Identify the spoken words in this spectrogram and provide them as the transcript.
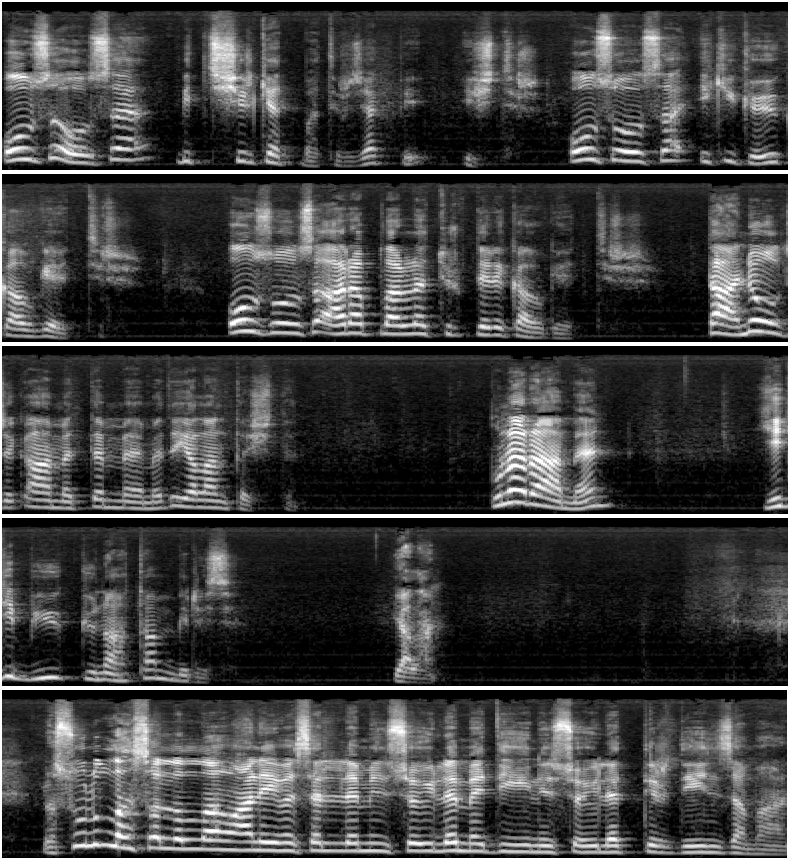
olsa olsa bir şirket batıracak bir iştir. Olsa olsa iki köyü kavga ettirir. Olsa olsa Araplarla Türkleri kavga ettirir. Daha ne olacak Ahmet'ten Mehmet'e yalan taşıdın. Buna rağmen yedi büyük günahtan birisi. Yalan. Resulullah sallallahu aleyhi ve sellemin söylemediğini söylettirdiğin zaman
